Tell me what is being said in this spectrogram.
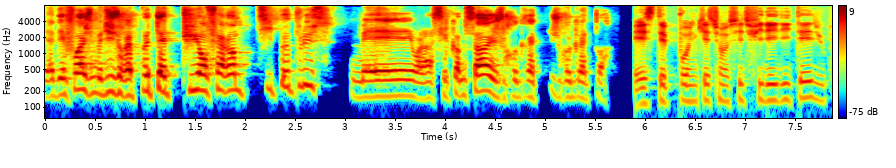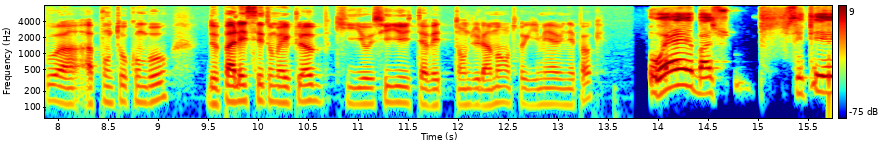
Il y a des fois, je me dis j'aurais peut-être pu en faire un petit peu plus, mais voilà, c'est comme ça et je regrette, je regrette pas. Et c'était pour une question aussi de fidélité, du coup, à, Ponto Combo, de pas laisser tomber le club qui aussi t'avait tendu la main, entre guillemets, à une époque? Ouais, bah, c'était.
